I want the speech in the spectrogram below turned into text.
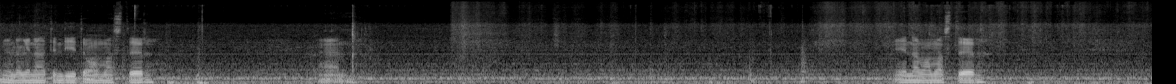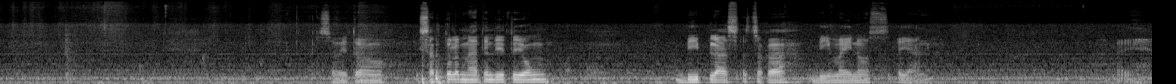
nilagay natin dito mga master. Yan yan na mga master. So ito isakto lang natin dito yung B plus at saka B minus. Ayan. Okay.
